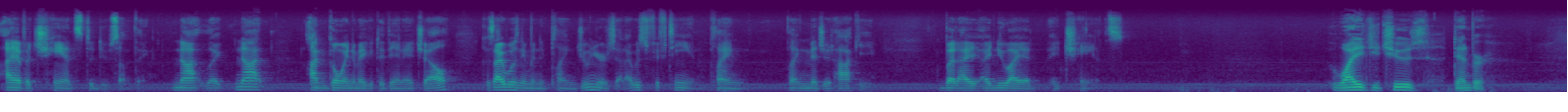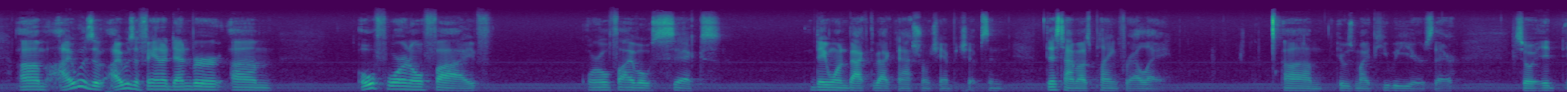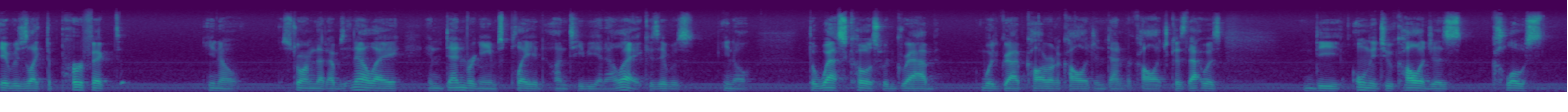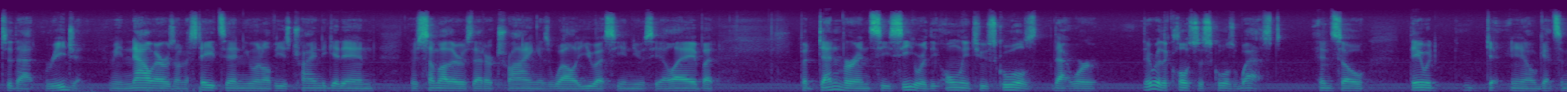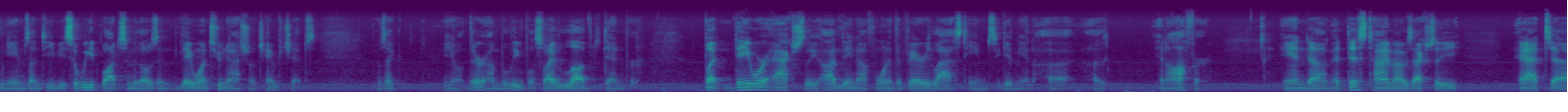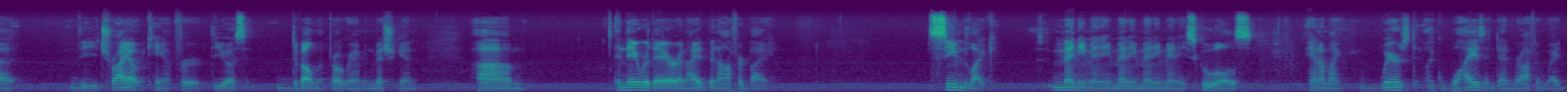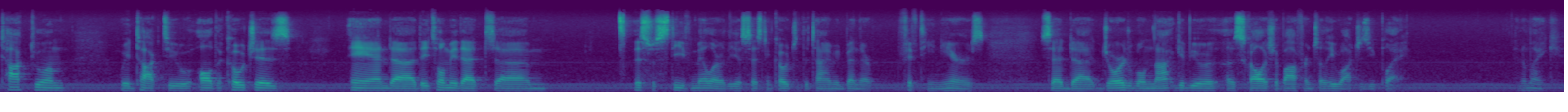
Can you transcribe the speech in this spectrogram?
I have a chance to do something. Not like not I'm going to make it to the NHL because I wasn't even playing juniors yet. I was 15 playing playing midget hockey, but I, I knew I had a chance. Why did you choose Denver? Um, I was a I was a fan of Denver. Um, 04 and 05 or 05 06 they won back-to-back national championships and this time I was playing for LA. Um, it was my Pee Wee years there. So it, it was like the perfect, you know, storm that I was in LA and Denver games played on TV in LA because it was, you know, the West Coast would grab would grab Colorado College and Denver College because that was the only two colleges close to that region. I mean, now Arizona State's in, UNLV is trying to get in. There's some others that are trying as well, USC and UCLA, but but Denver and CC were the only two schools that were they were the closest schools west, and so they would get you know get some games on TV. So we'd watch some of those, and they won two national championships. I was like, you know, they're unbelievable. So I loved Denver, but they were actually oddly enough one of the very last teams to give me an uh, a an offer. And um, at this time, I was actually at uh, the tryout camp for the U.S. development program in Michigan. Um, and they were there, and I had been offered by, seemed like many, many, many, many, many schools. And I'm like, where's, like, why isn't Denver offering? I'd talked to them, we'd talked to all the coaches, and uh, they told me that um, this was Steve Miller, the assistant coach at the time. He'd been there 15 years said uh, George will not give you a, a, scholarship offer until he watches you play. And I'm like,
